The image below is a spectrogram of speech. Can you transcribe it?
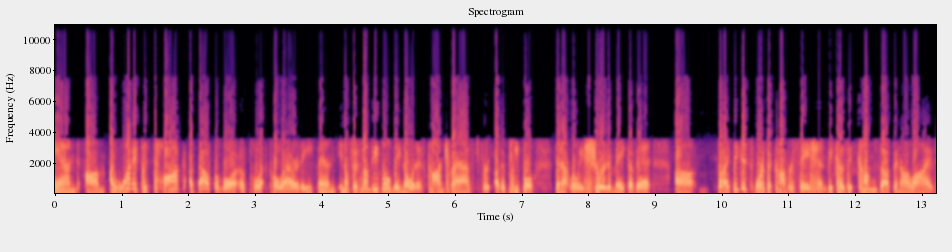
And um, I wanted to talk about the law of polarity. And you know, for some people, they know it as contrast. For other people, they're not really sure to make of it. Uh, but I think it's worth a conversation because it comes up in our lives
